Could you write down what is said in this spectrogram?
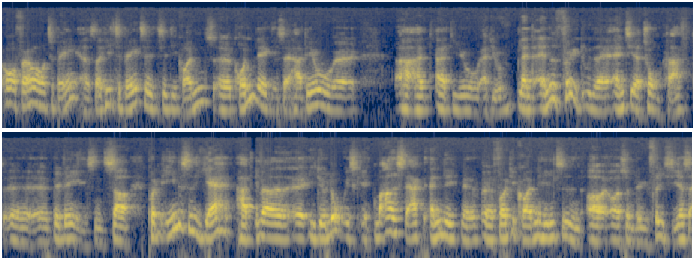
over 40 år tilbage. Altså helt tilbage til, til de grønnes øh, grundlæggelse har det jo... Øh, har, er, de jo, er de jo blandt andet født ud af anti-atomkraftbevægelsen. Øh, så på den ene side, ja, har det været øh, ideologisk et meget stærkt anlæggende øh, for de grønne hele tiden, og, og som Lykke Fri siger, så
